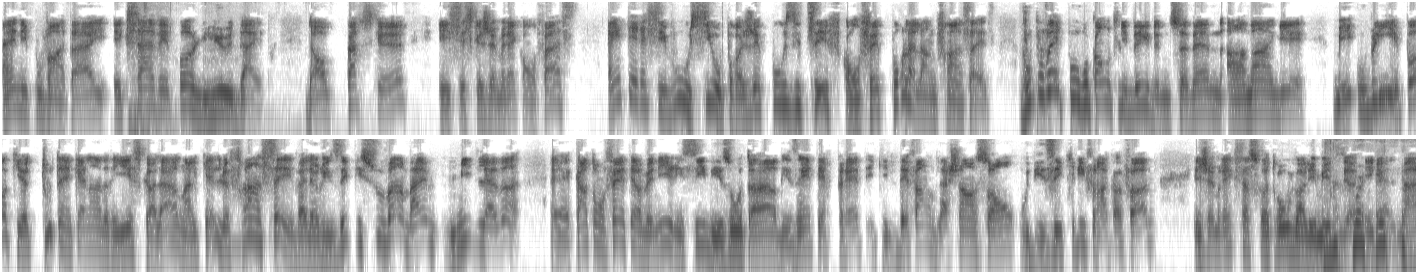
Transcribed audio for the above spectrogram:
un épouvantail et que ça n'avait pas lieu d'être. Donc, parce que, et c'est ce que j'aimerais qu'on fasse, intéressez-vous aussi aux projets positifs qu'on fait pour la langue française. Vous pouvez être pour ou contre l'idée d'une semaine en anglais, Mais oubliez pas qu'il y a tout un calendrier scolaire dans lequel le français est valorisé, puis souvent même mis de l'avant. Euh, quand on fait intervenir ici des auteurs, des interprètes et qu'ils défendent la chanson ou des écrits francophones, j'aimerais que ça se retrouve dans les médias également,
